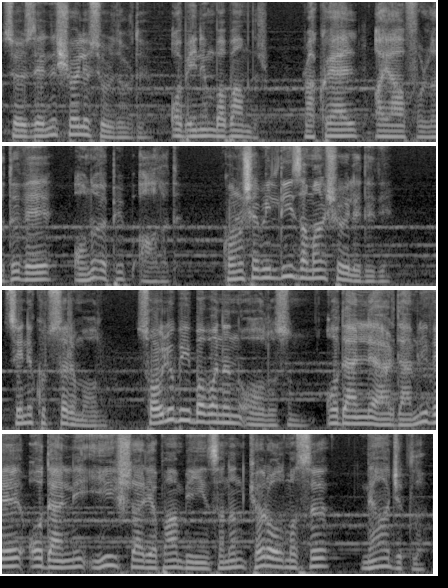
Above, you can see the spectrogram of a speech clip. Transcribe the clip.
sözlerini şöyle sürdürdü. O benim babamdır. Raquel ayağa fırladı ve onu öpüp ağladı. Konuşabildiği zaman şöyle dedi. Seni kutsarım oğlum. Soylu bir babanın oğlusun. O denli erdemli ve o denli iyi işler yapan bir insanın kör olması ne acıklı.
